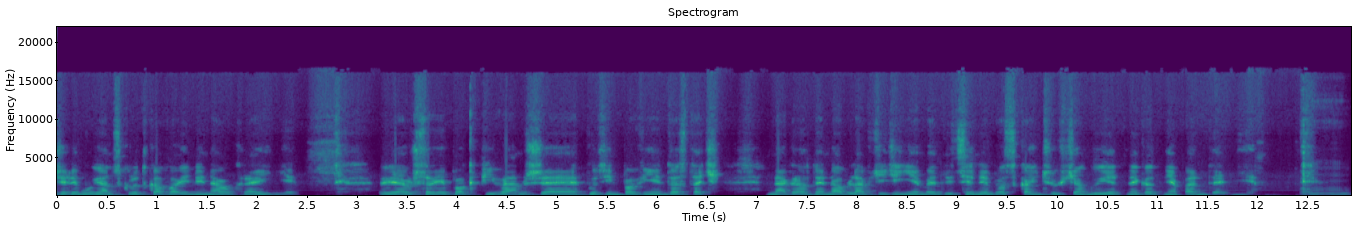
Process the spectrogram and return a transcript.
czyli mówiąc krótko, wojny na Ukrainie. Ja już sobie pokpiwam, że Putin powinien dostać Nagrodę Nobla w dziedzinie medycyny, bo skończył w ciągu jednego dnia pandemię. Mhm.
